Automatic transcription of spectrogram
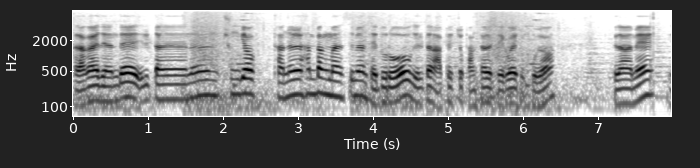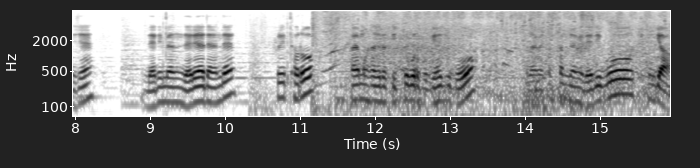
나가야 되는데 일단은 충격탄을 한 방만 쓰면 되도록 일단 앞에 쪽 방타를 제거해 줬고요. 그 다음에 이제 내리면 내려야 되는데 프리터로 사회망사기를 뒤쪽으로 보게 해주고 그 다음에 척탄병이 내리고 충격.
